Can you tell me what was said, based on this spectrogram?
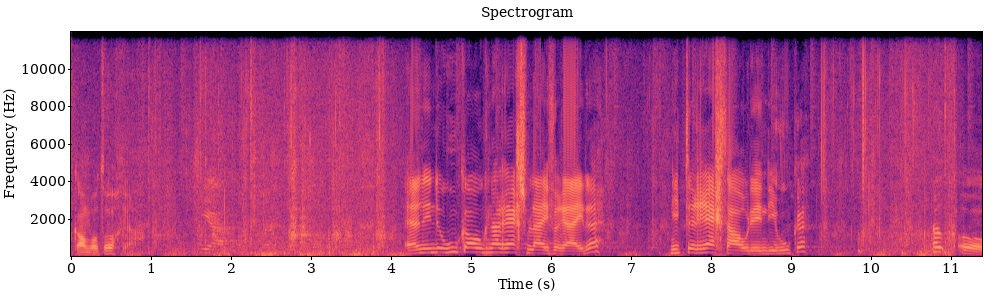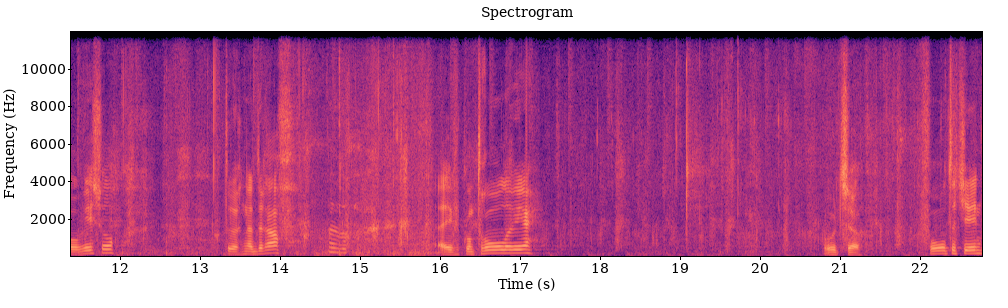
Kan wel toch? Ja. Ja. En in de hoeken ook naar rechts blijven rijden. Niet te recht houden in die hoeken. Oh. Oh, wissel. Terug naar draf. Oh. Even controle weer. Goed zo. Voltertje in.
